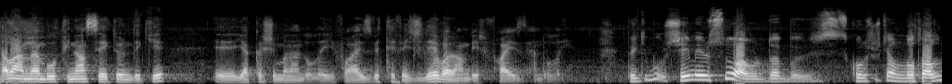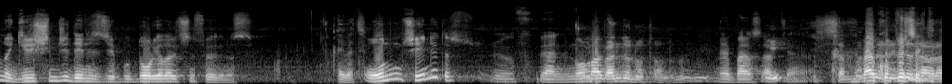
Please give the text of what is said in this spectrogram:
Tamamen bu finans sektöründeki e, yaklaşımından dolayı, faiz ve tefeciliğe varan bir faizden dolayı. Peki bu şey mevzusu var burada. Bu, siz konuşurken not aldım da girişimci denizci bu doryalar için söylediniz. Evet. Onun şeyi nedir? Ee, Yani normal Onu ben de not aldım. ben, ben İyi, yani. Sen Ben kopya çektim.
